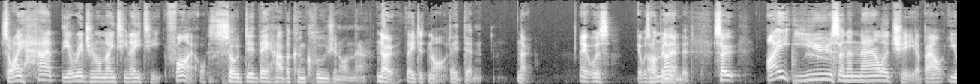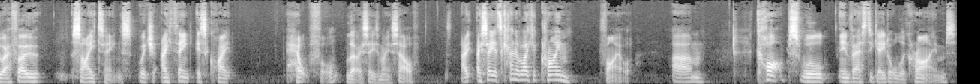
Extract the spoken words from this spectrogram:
so I had the original 1980 file. so, did they have a conclusion on there? No, they did not. They didn't. No, it was it was unknown. Open-ended. So I use an analogy about UFO sightings, which I think is quite helpful. That I say to myself, I, I say it's kind of like a crime file. Um, cops will investigate all the crimes,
